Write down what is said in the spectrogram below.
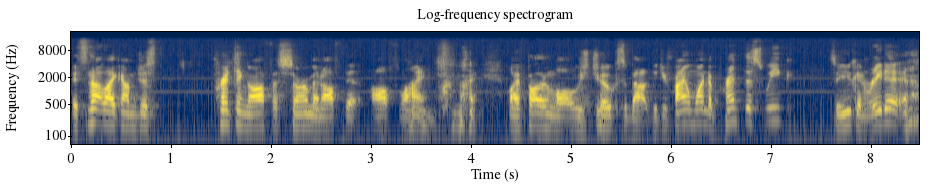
it's not like I'm just printing off a sermon off the offline. my, my father-in-law always jokes about, did you find one to print this week so you can read it? And I'm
